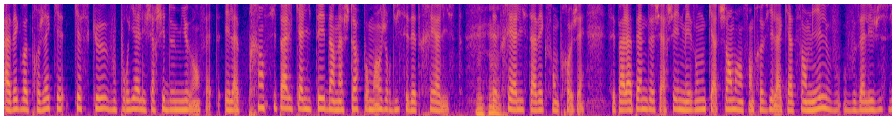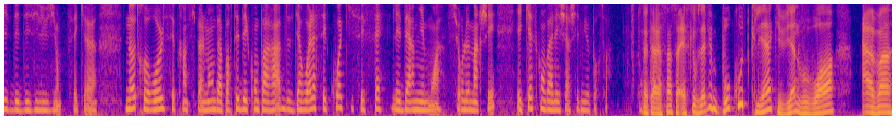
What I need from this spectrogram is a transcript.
avec votre projet, qu'est-ce que vous pourriez aller chercher de mieux en fait. Et la principale qualité d'un acheteur pour moi aujourd'hui, c'est d'être réaliste. Mhm. d'être réaliste avec son projet. C'est pas la peine de chercher une maison quatre chambres en centre-ville à 400 000. Vous, allez juste vivre des désillusions. Fait que notre rôle, c'est principalement d'apporter des comparables, de se dire voilà, c'est quoi qui s'est fait les derniers mois sur le marché et qu'est-ce qu'on va aller chercher de mieux pour toi? C'est intéressant ça. Est-ce que vous avez beaucoup de clients qui viennent vous voir avant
